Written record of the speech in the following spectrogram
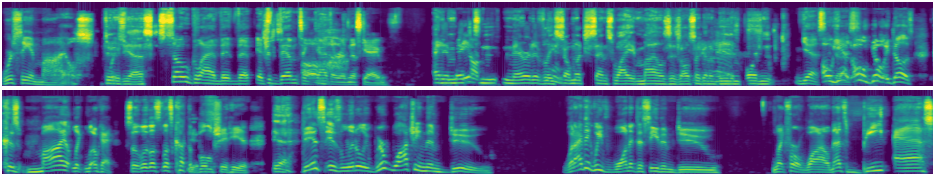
We're seeing Miles. Dude, Which- yes. So glad that that it's them oh. together Oh. in this game. And it And they makes are- n- narratively so much sense why Miles is also going to be important. Yes. Oh it yeah. does. Oh no, it does. Cause Miles, like, okay. So let- let's let's cut the Yeah. bullshit here. Yeah. This is literally we're watching them do what I think we've wanted to see them do like for a while. That's beat ass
